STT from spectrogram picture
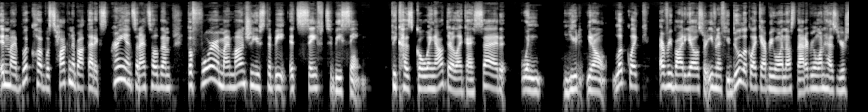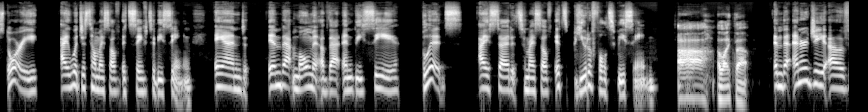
in my book club was talking about that experience. And I told them before my mantra used to be, it's safe to be seen. Because going out there, like I said, when you you don't look like everybody else or even if you do look like everyone else not everyone has your story i would just tell myself it's safe to be seen and in that moment of that nbc blitz i said to myself it's beautiful to be seen ah i like that and the energy of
